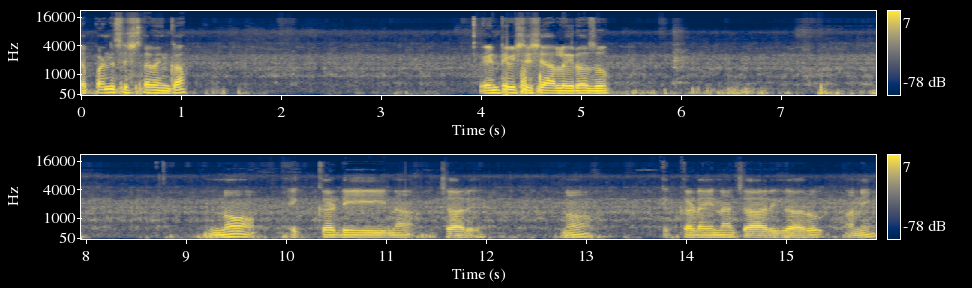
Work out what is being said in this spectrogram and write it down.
చెప్పండి సిస్టర్ ఇంకా. ఏంటి విశేషాలు ఈరోజు? నో ఎక్కడైనా చారి నో ఎక్కడైనా చారి గారు అని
